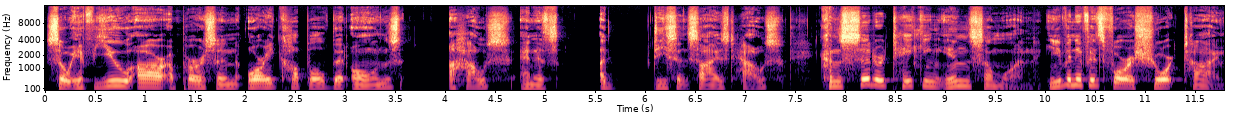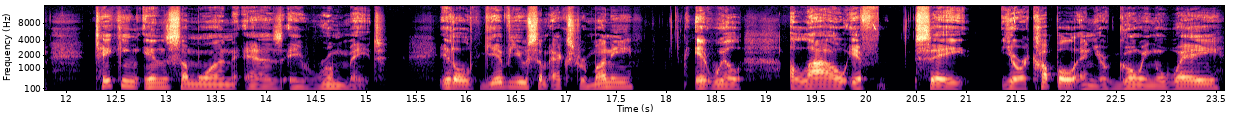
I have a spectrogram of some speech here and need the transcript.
So if you are a person or a couple that owns a house and it's a decent sized house, consider taking in someone, even if it's for a short time, taking in someone as a roommate It'll give you some extra money. It will allow, if, say, you're a couple and you're going away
